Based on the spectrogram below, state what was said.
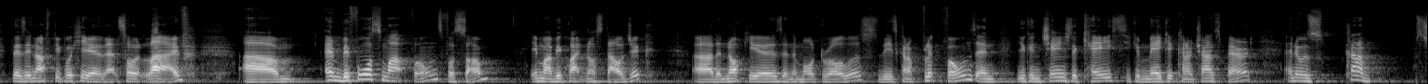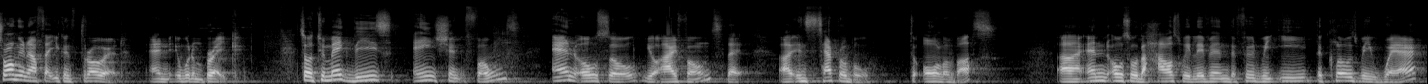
there's enough people here that saw it live. Um, and before smartphones, for some, it might be quite nostalgic. Uh, the Nokias and the Motorola's, these kind of flip phones, and you can change the case, you can make it kind of transparent, and it was kind of strong enough that you can throw it and it wouldn't break. So to make these ancient phones and also your iPhones that are inseparable to all of us, uh, and also the house we live in, the food we eat, the clothes we wear,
